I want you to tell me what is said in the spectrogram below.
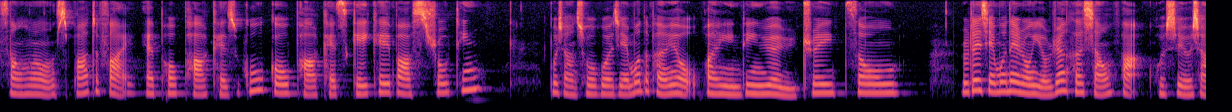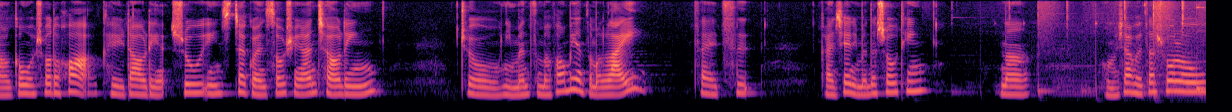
：SoundOn、Spotify、Apple Podcast、Google Podcast、KKBOX 收听。不想错过节目的朋友，欢迎订阅与追踪。如对节目内容有任何想法，或是有想要跟我说的话，可以到脸书、Instagram 搜寻安乔林。就你们怎么方便怎么来，再次感谢你们的收听，那我们下回再说喽，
